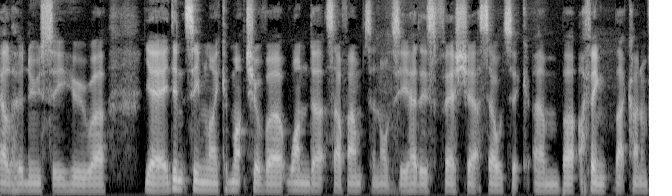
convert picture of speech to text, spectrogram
Elyounoussi, who uh, yeah, it didn't seem like much of a wonder at Southampton. Obviously, he had his fair share at Celtic, um, but I think that kind of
